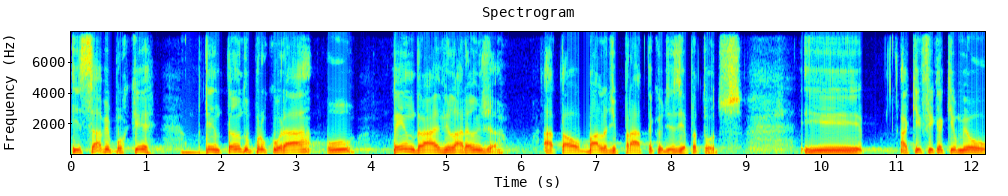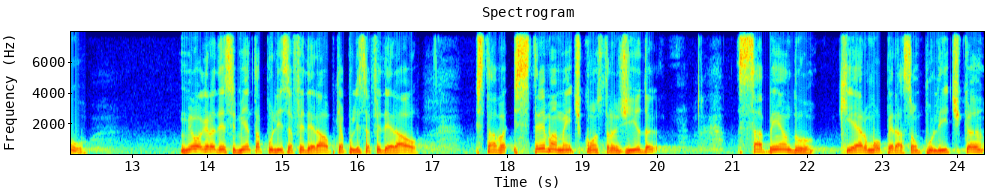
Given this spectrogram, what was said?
E sabe por quê? Tentando procurar o pendrive laranja, a tal bala de prata que eu dizia para todos. E aqui fica aqui o meu meu agradecimento à Polícia Federal, porque a Polícia Federal estava extremamente constrangida sabendo que era uma operação política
